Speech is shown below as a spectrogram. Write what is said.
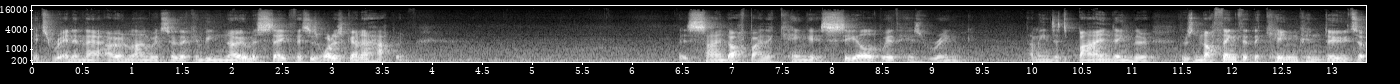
It's written in their own language so there can be no mistake. This is what is going to happen. It's signed off by the king, it is sealed with his ring. That means it's binding. There, there's nothing that the king can do to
